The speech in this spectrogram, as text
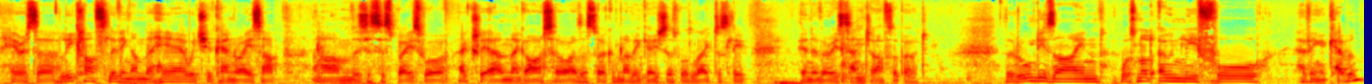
here is a lee cloth living under here which you can raise up. Um, this is the space where actually Ellen MacArthur as a circumnavigationist would like to sleep in the very center of the boat. The room design was not only for having a cabin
